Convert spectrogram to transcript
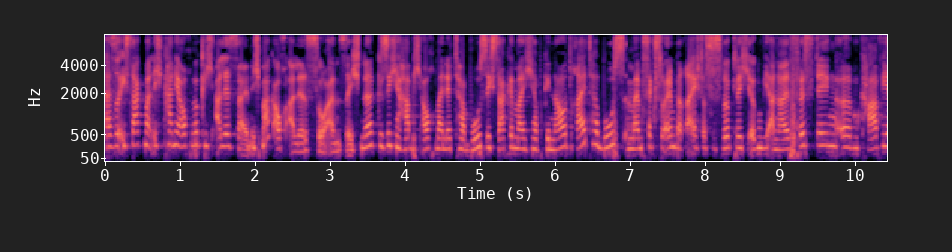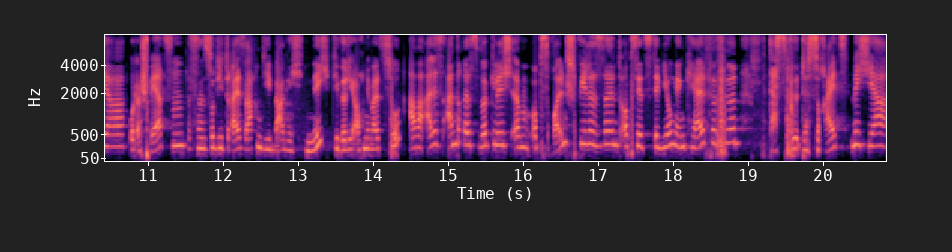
also ich sag mal, ich kann ja auch wirklich alles sein. Ich mag auch alles so an sich. Ne? Sicher habe ich auch meine Tabus. Ich sage immer, ich habe genau drei Tabus in meinem sexuellen Bereich. Das ist wirklich irgendwie Analfisting, ähm, Kaviar oder Schmerzen. Das sind so die drei Sachen, die mag ich nicht. Die würde ich auch niemals tun. Aber alles andere ist wirklich, ähm, ob es Rollenspiele sind, ob es jetzt den jungen Kerl verführen, das, das reizt mich ja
